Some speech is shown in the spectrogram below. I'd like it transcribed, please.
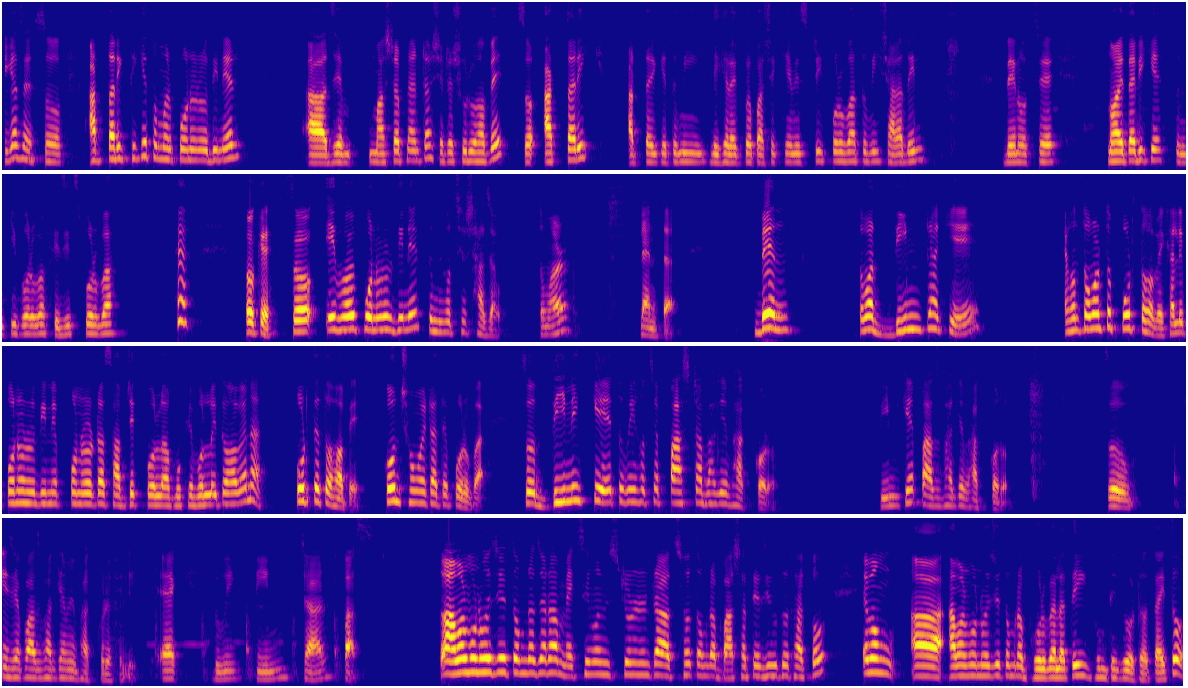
ঠিক আছে? সো আট তারিখ থেকে তোমার পনেরো দিনের যে মাস্টার প্ল্যানটা সেটা শুরু হবে। সো আট তারিখ আট তারিখে তুমি লিখে রাখবে পাশে কেমিস্ট্রি পড়বা তুমি সারাদিন। দেন হচ্ছে নয় তারিখে তুমি কি পড়বা? ফিজিক্স পড়বা। হ্যাঁ? ওকে সো এইভাবে পনেরো দিনে তুমি হচ্ছে সাজাও তোমার প্ল্যানটা দেন তোমার দিনটাকে এখন তোমার তো পড়তে হবে, খালি পনেরো দিনে পনেরোটা সাবজেক্ট পড়লা, মুখে বললেই তো হবে না, পড়তে তো হবে। কোন সময়টাতে পড়বা? সো দিনকে তুমি হচ্ছে পাঁচটা ভাগে ভাগ করো। দিনকে পাঁচ ভাগে ভাগ করো। সো এই যে পাঁচ ভাগে আমি ভাগ করে ফেলি। এক, দুই, তিন, চার, পাঁচ। তো আমার মনে হয় যে তোমরা যারা ম্যাক্সিমাম স্টুডেন্টরা আছো, তোমরা বাসাতে যেহেতু থাকো এবং আমার মনে হয় যে তোমরা ভোরবেলাতেই ঘুম থেকে ওঠো, তাই তো?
